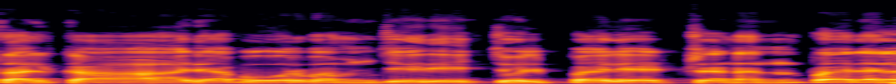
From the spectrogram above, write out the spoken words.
സൽക്കാരപൂർവം ചിരിച്ചുൽപ്പലക്ഷണൻ പരൽ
